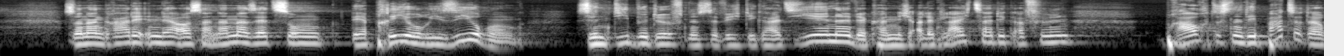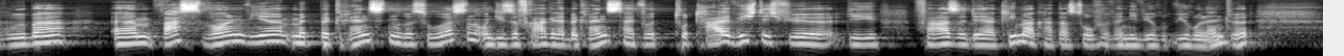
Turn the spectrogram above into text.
sondern gerade in der Auseinandersetzung der Priorisierung sind die Bedürfnisse wichtiger als jene? Wir können nicht alle gleichzeitig erfüllen. Braucht es eine Debatte darüber, ähm, was wollen wir mit begrenzten Ressourcen? Und diese Frage der Begrenztheit wird total wichtig für die Phase der Klimakatastrophe, wenn die virulent wird.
